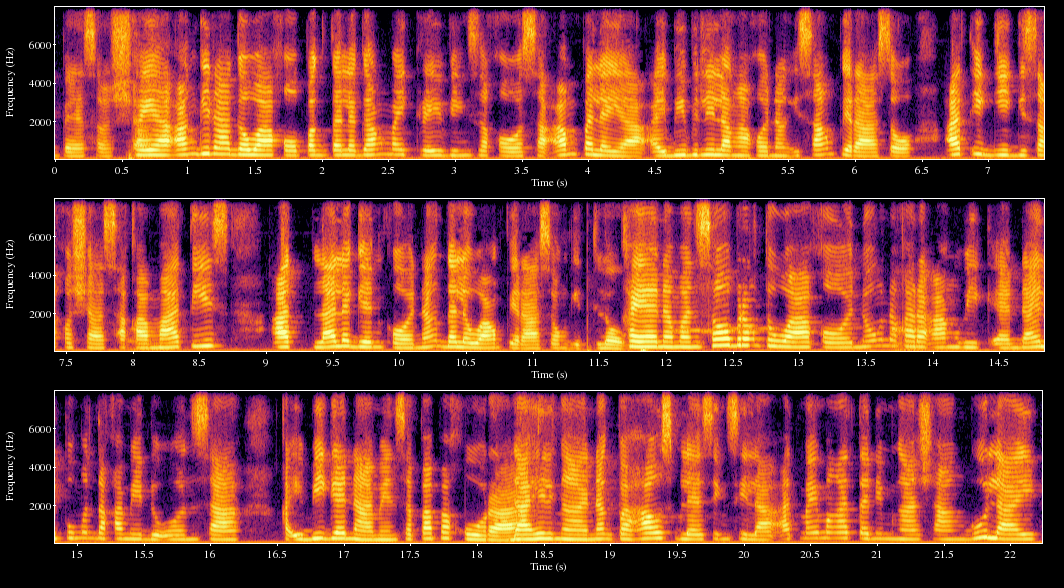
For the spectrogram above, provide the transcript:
pesos siya. Kaya ang ginagawa ko pag talagang may cravings ako sa ampalaya ay bibili lang ako ng isang piraso at igigisa ko siya sa kamatis at lalagyan ko ng dalawang pirasong itlog. Kaya naman sobrang tuwa ko nung nakaraang weekend dahil pumunta kami doon sa kaibigan namin sa Papakura dahil nga nagpa-house blessing sila at may mga tanim nga siyang gulay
